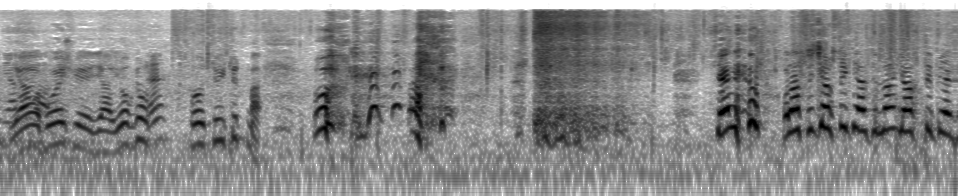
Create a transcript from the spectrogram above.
Yıkayım seni Ya yapma. boş ver ya yok yok. He? O suyu tutma. Oh. Gel. Ulan sıcak su geldi lan yaktı beni.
